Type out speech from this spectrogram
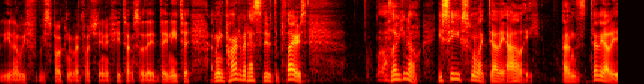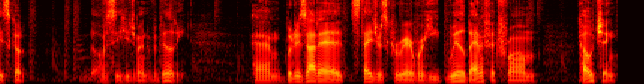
you know we've we've spoken about Pochettino a few times. So they, they need to. I mean, part of it has to do with the players. Although you know you see someone like Dele Alli, and Dele Alli's got obviously a huge amount of ability, um, but is at a stage of his career where he will benefit from coaching.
